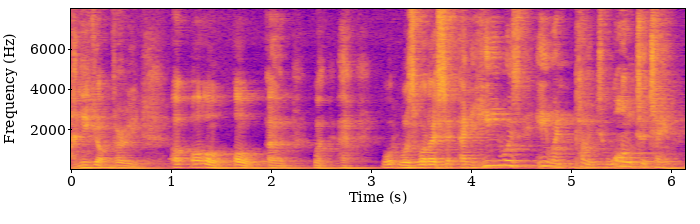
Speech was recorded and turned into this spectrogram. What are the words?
And he got very, oh, oh, oh, oh uh, uh, what was what I said? And he was, he went points one to ten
